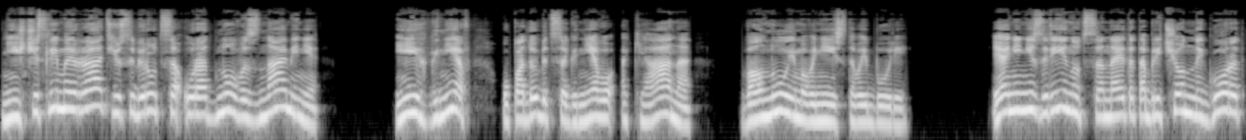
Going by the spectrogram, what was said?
неисчислимой ратью соберутся у родного знамени, и их гнев уподобится гневу океана, волнуемого неистовой бурей и они не зринутся на этот обреченный город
